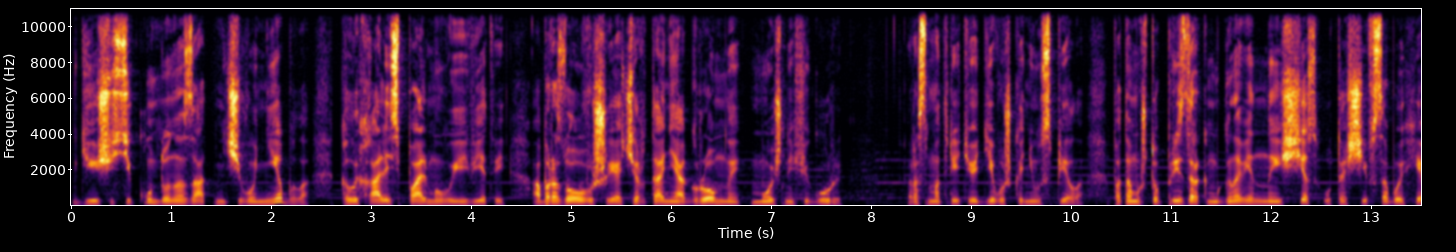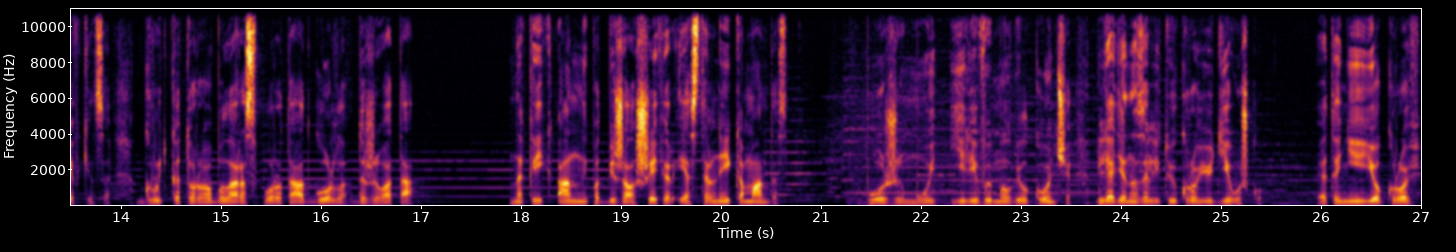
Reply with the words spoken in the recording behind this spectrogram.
где еще секунду назад ничего не было, колыхались пальмовые ветви, образовывавшие очертания огромной, мощной фигуры. Рассмотреть ее девушка не успела, потому что призрак мгновенно исчез, утащив с собой Хевкинса, грудь которого была распорота от горла до живота. На крик Анны подбежал Шефер и остальные командос. «Боже мой!» — еле вымолвил Конча, глядя на залитую кровью девушку. «Это не ее кровь!»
